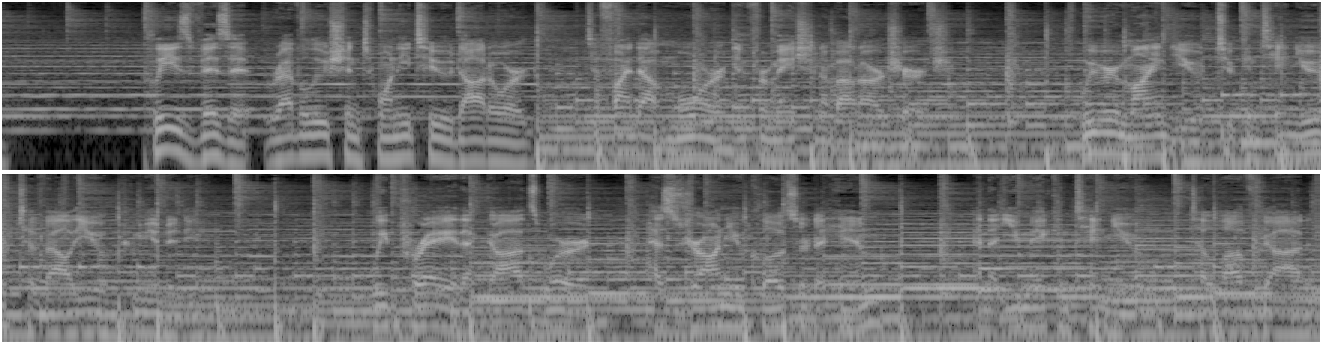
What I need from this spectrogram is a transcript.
Please visit revolution22.org to find out more information about our church. We remind you to continue to value community. We pray that God's Word has drawn you closer to Him and that you may continue to love God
